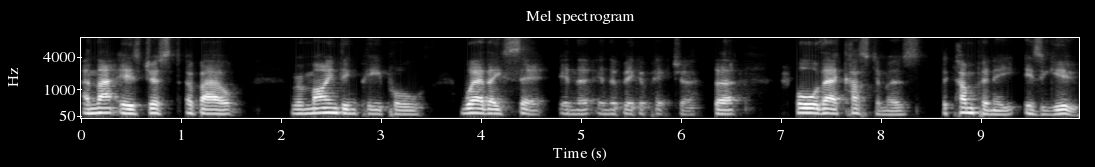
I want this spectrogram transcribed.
and that is just about reminding people where they sit in the in the bigger picture that for their customers the company is you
